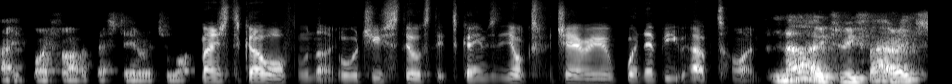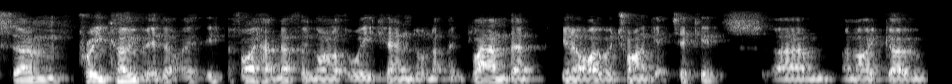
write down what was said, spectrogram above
That is by far the best era to watch. Managed to go off or do you still stick to games in the Oxford area whenever you have time? No, to be fair, it's um, pre-COVID. If I had nothing on at the weekend or nothing planned, then you know I would try and get tickets, um, and I'd go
